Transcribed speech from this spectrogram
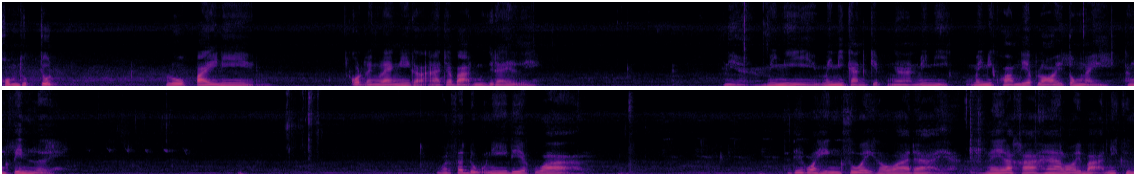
คมทุกจุด รูปไปนี่ กดแรงๆนี่ก็อาจจะบาดมือได้เลย เนี่ยไม่มีไม่มีการเก็บงานไม่มีไม่มีความเรียบร้อยตรงไหนทั้งสิ้นเลย วัสดุนี่เรียกว่า จะเรียกว่าเฮงซวยก็ว่าได้อะในราคาห้าร้อยบาทนี่คือ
